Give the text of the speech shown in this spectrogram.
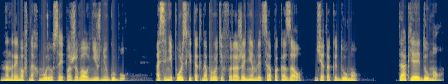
Нанремов нахмурился и пожевал нижнюю губу. А Синепольский так напротив выражением лица показал. Я так и думал. Так я и думал.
